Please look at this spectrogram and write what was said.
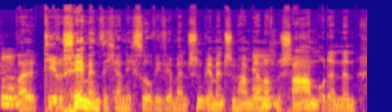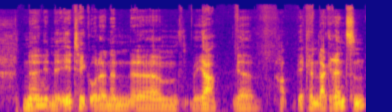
Mhm. weil Tiere schämen sich ja nicht so wie wir Menschen. Wir Menschen haben ja Mhm. noch eine Scham oder einen, eine, Mhm. eine Ethik oder einen, ähm, ja, wir, wir kennen da Grenzen,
